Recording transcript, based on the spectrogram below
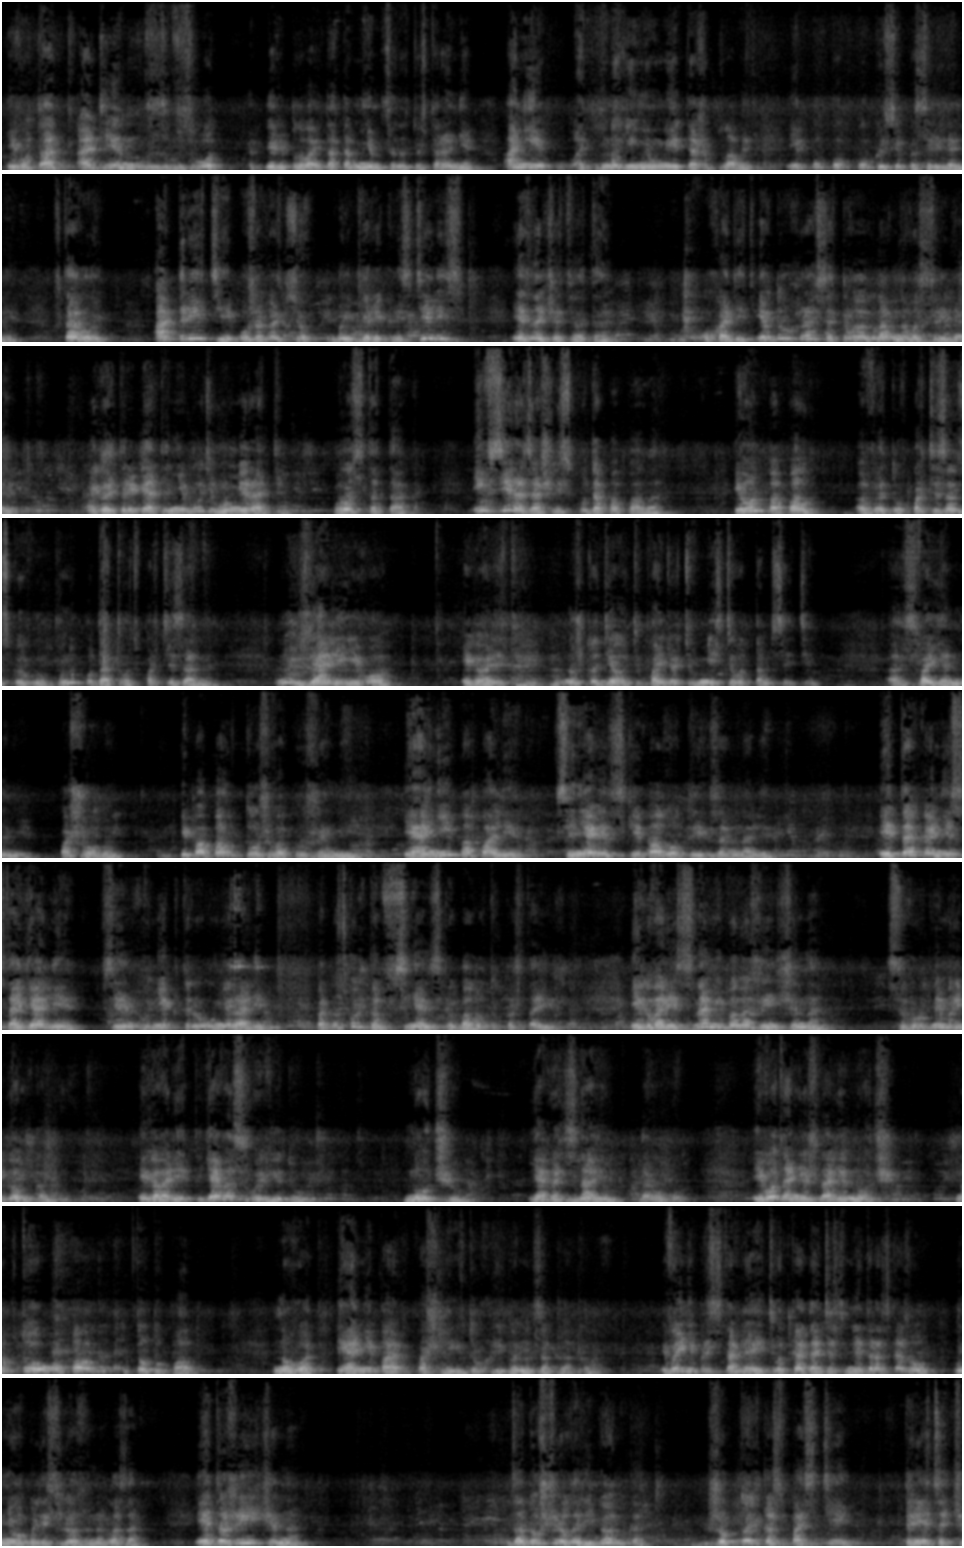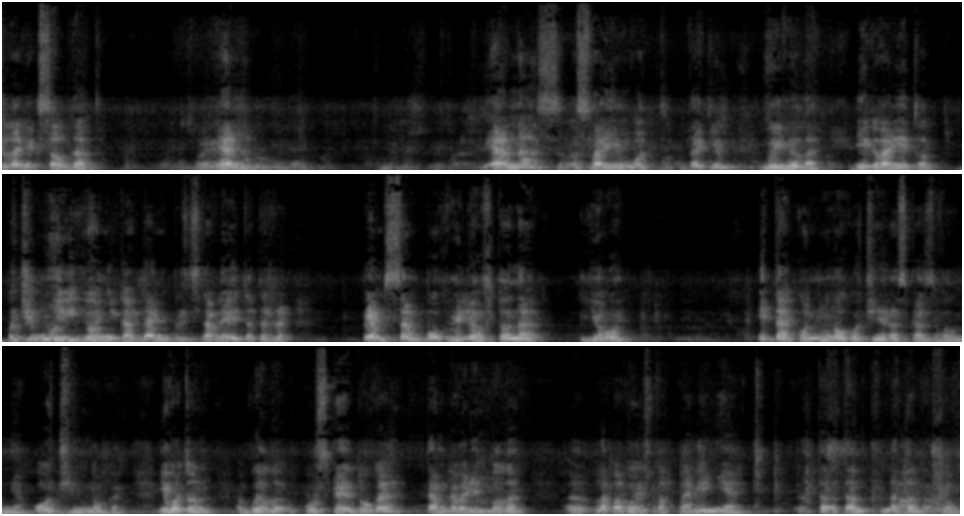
И вот один взвод переплывает, а там немцы на той стороне. Они, многие не умеют даже плавать. И пук-пук-пук, и все постреляли. Второй. А третий уже говорит, все, мы перекрестились, и, значит, это, уходить. И вдруг раз этого главного стреляют. И говорит, ребята, не будем умирать просто так. И все разошлись, куда попало. И он попал в эту в партизанскую группу, ну куда-то вот в партизаны. Ну, взяли его и говорит, ну что делать, пойдете вместе вот там с этим, э, с военными. Пошел он. И попал тоже в окружение. И они попали в Синявинские болота, их загнали. И так они стояли, все, некоторые умирали. Ну, сколько в Синявинских болотах постоишь? И говорит, с нами была женщина с грудным ребенком. И говорит, я вас выведу ночью. Я, говорит, знаю дорогу. И вот они ждали ночь. Ну, кто упал, тот упал. Ну вот, и они по пошли, и вдруг ребенок заплакал. И вы не представляете, вот когда отец мне это рассказывал, у него были слезы на глазах. И эта женщина задушила ребенка, чтобы только спасти 30 человек солдат. И она, и она своим вот таким вывела. И говорит, вот почему ее никогда не представляют? Это же прям сам Бог велел, что она герой. И так он много очень рассказывал мне, очень много. И вот он был Курская дуга, там, говорит, было э, лобовое столкновение, танк на танк шел.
